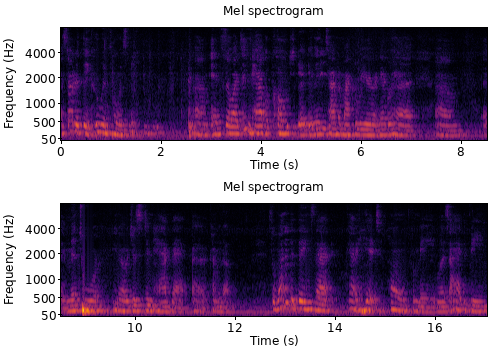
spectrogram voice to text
I started to think, who influenced me? Mhm. Um, and so I didn't have a coach at, at any time in my career. I never had um, a mentor. You know, I just didn't have that uh, coming up. So one of the things that kind of hit home for me was I had to be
